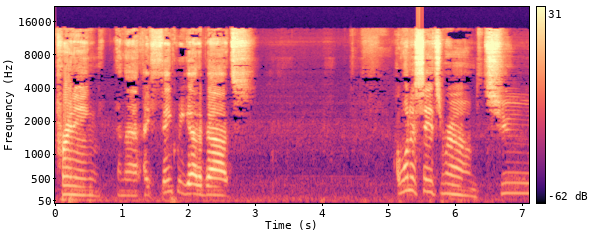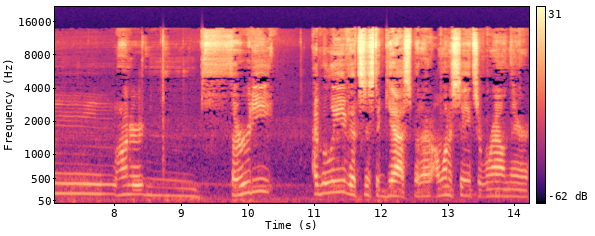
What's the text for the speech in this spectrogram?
printing, and that I think we got about. I want to say it's around 230 I believe that's just a guess, but I, I want to say it's around there.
